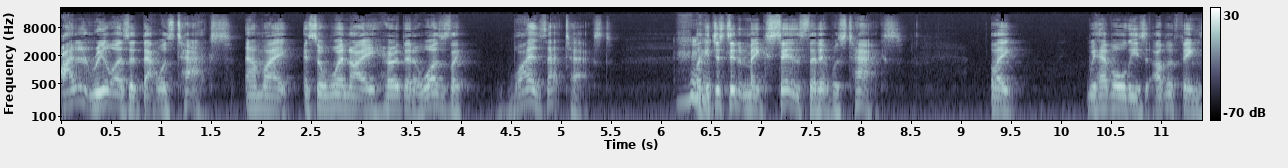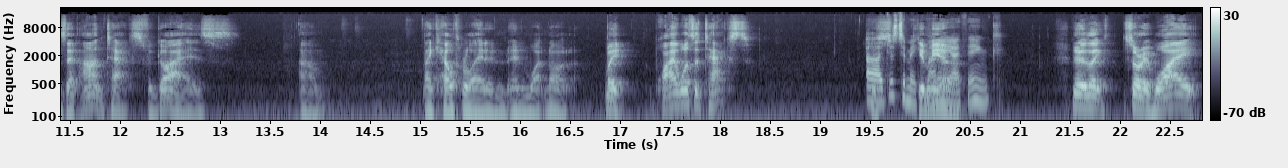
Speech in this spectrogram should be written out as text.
I didn't realize that that was tax. And I'm like, and so when I heard that it was, it's like, why is that taxed? like, it just didn't make sense that it was taxed. Like, we have all these other things that aren't taxed for guys, um, like health related and, and whatnot. Wait, why was it taxed? Uh, Just just to make money, a- I think. No, like, sorry, why,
